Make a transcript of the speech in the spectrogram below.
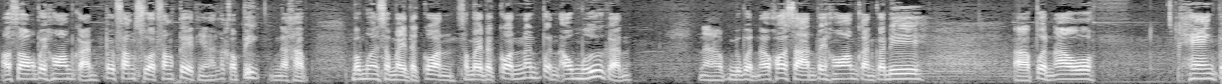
เอาซองไปห้อมกันไปฟังสวดฟังเทศเนี่ยแล้วก็ปิ๊กนะครับบ่เมือนสมัยแต่ก่อนสมัยแต่ก่อนนั่นเปิ่นเอามือกันนะครับมีเปิ่นเอาข้าวสารไปห้อมกันก็ดีเปิ่นเอา แหงไป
